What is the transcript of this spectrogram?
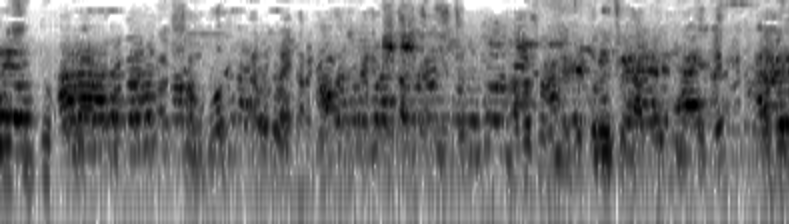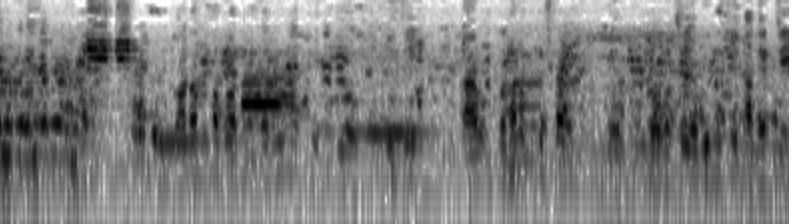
নিষিদ্ধ করা সম্ভব এবং তাই তারা কিন্তু তাদের জায়গা দাবি জানিয়েছেন রয়েছে থেকে এবং গণভবন অভিমুখে, এই যে প্রধান উপদেষ্টার অভিমুখে তাদের যে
